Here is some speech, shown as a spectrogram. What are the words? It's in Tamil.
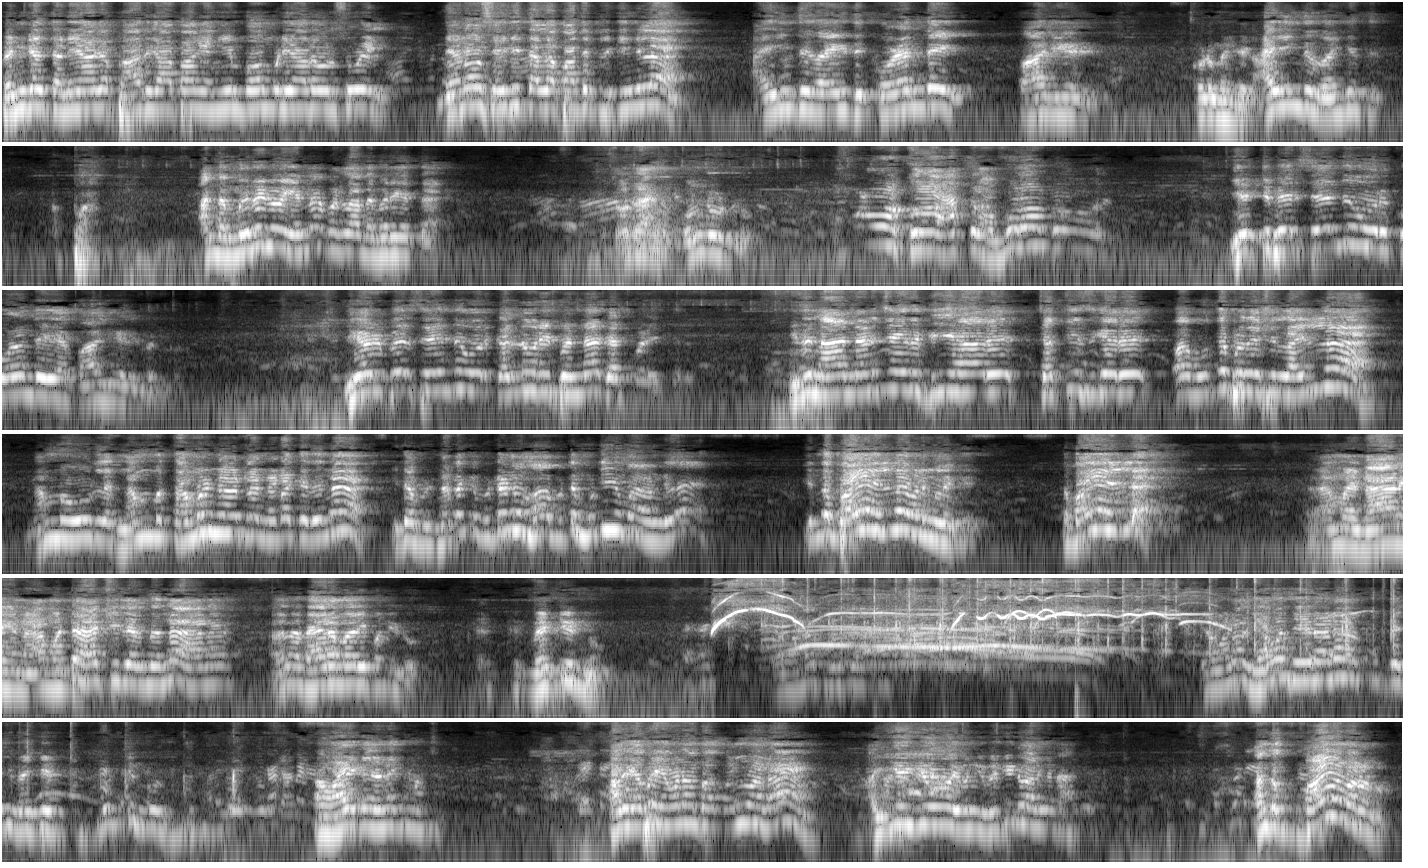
பெண்கள் தனியாக பாதுகாப்பாக எங்கேயும் போக முடியாத ஒரு சூழல். தினம் செய்தித்தாள பார்த்துட்டு இருக்கீங்கல்ல? ஐந்து வயது குழந்தை பாலியல் கொடுமைகள். ஐந்து வயது. அப்பா. அந்த மிருகம் என்ன பண்ணலாம் அந்த மிருகத்தை? சொல்றாங்க கொண்டு ஆத்திரம் அவ்வளோ எட்டு பேர் சேர்ந்து ஒரு குழந்தைய பாலியல் பண்றோம் ஏழு பேர் சேர்ந்து ஒரு கல்லூரி பெண்ணை கற்பழிக்கிறது. இது நான் நினைச்சேன் இது பீகார் சத்தீஸ்கர் அஹ், இல்ல. நம்ம ஊர்ல நம்ம தமிழ்நாட்டுல நடக்குதுன்னா இத நடக்க விடணுமா விட்ட முடியுமா அவங்கள? இந்த பயம் இல்ல அவனுங்களுக்கு இந்த பயம் இல்ல. நம்ம நானே நான் மட்டும் ஆட்சியில இருந்தேன்னா அதெல்லாம் வேற மாதிரி பண்ணிடுவோம். வெட்டிடணும். எவனோ எவன் செய்யறானா வெட்டி வெட்டி அவன் வாழ்க்கையில் நினைக்க மாட்டான். அதுக்கப்புறம் எவனா பண்ணுவானா? ஐயோ இவனுக்கு வெட்டிடுவானுங்கடா அந்த பயம் வரணும்.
